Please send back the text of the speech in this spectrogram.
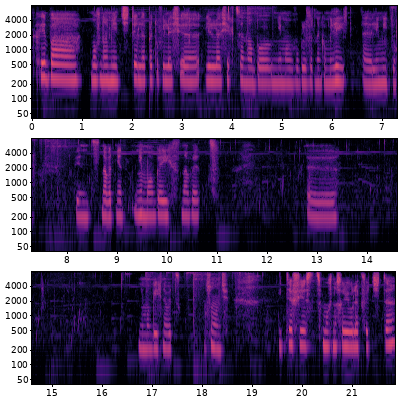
chyba można mieć tyle petów, ile się, ile się chce, no bo nie mam w ogóle żadnego e, limitu. Więc nawet nie, nie mogę ich nawet Yy, nie mogę ich nawet usunąć. I też jest, można sobie ulepszyć te,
